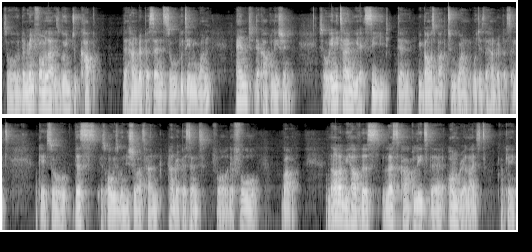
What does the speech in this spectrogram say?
So the min formula is going to cap the 100%. So we'll put in one and the calculation. So anytime we exceed, then we bounce back to one, which is the 100%. Okay, so this is always going to show us 100% for the full bar. Now that we have this, let's calculate the unrealized. Okay,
